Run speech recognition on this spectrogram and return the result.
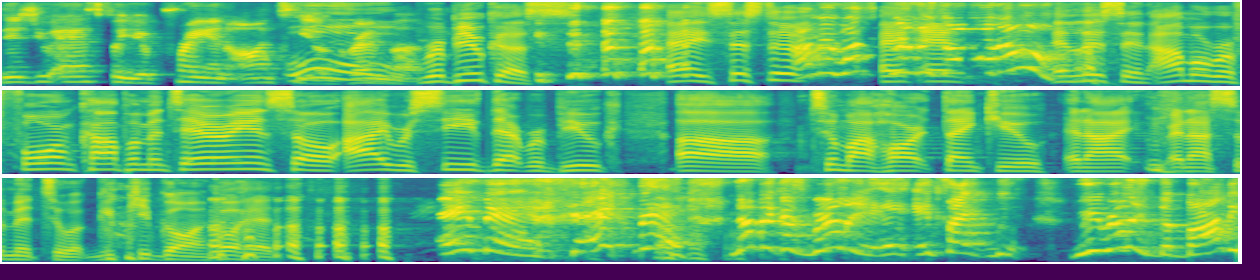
Did you ask for your praying auntie or grandmother? Rebuke us. hey, sister. I mean, what's and, really and- going on? And listen, I'm a reformed complementarian, so I received that rebuke uh, to my heart. Thank you, and I and I submit to it. Keep going. Go ahead. Amen. Amen. No, because really, it- it's like we we really the body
